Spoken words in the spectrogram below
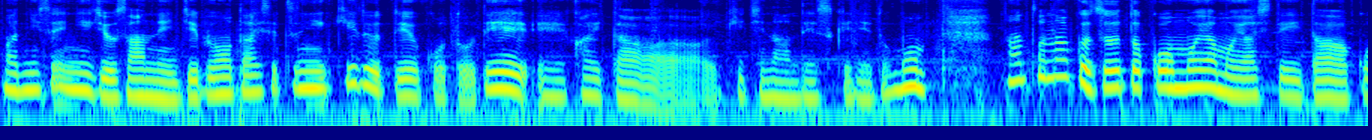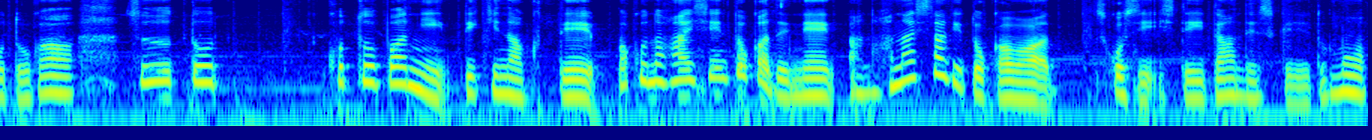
まあ、2023年自分を大切に生きるということで、えー、書いた記事なんですけれどもなんとなくずっとこうモヤモヤしていたことがずっと言葉にできなくて、まあ、この配信とかでねあの話したりとかは少ししていたんですけれども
